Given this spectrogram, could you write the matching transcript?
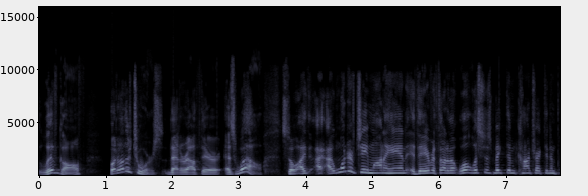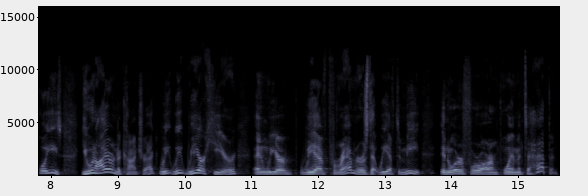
LIV Golf, but other tours that are out there as well? So I, I I wonder if Jay Monahan, if they ever thought about, well, let's just make them contracted employees. You and I are in a contract. We, we, we are here and we are we have parameters that we have to meet in order for our employment to happen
